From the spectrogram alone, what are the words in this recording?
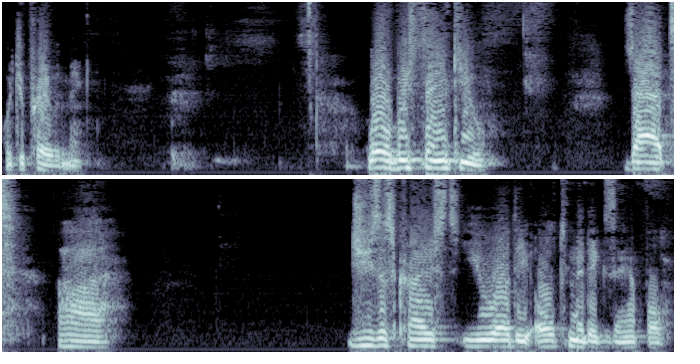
Would you pray with me? Lord, we thank you that uh, Jesus Christ, you are the ultimate example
